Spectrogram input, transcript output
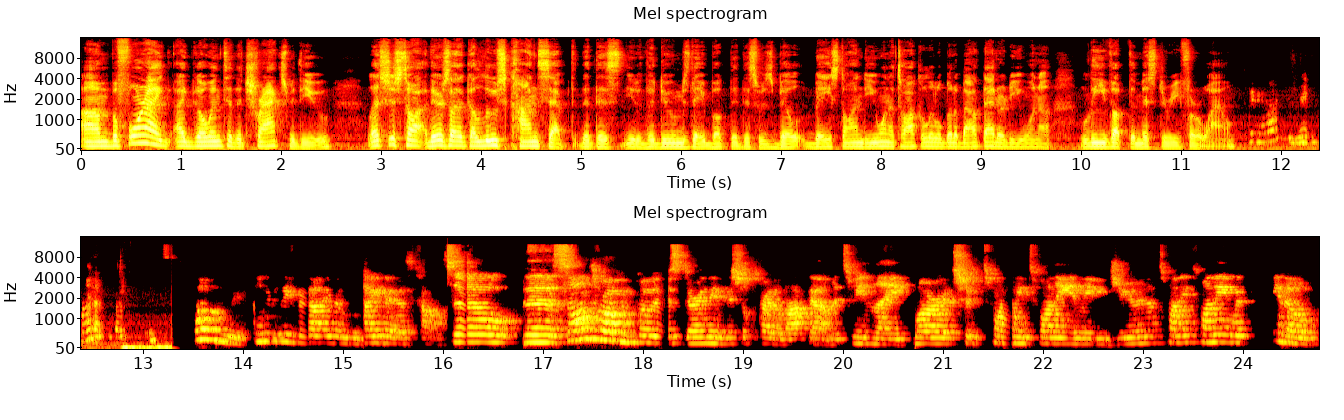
Um, before I, I go into the tracks with you let's just talk there's like a loose concept that this you know the Dumesday Book that this was built based on. Do you want to talk a little bit about that or do you want to leave up the mystery for a while Totally, completely valuable as So the songs were all composed during the initial part of lockdown between like March of 2020 and maybe June of 2020 with you know,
